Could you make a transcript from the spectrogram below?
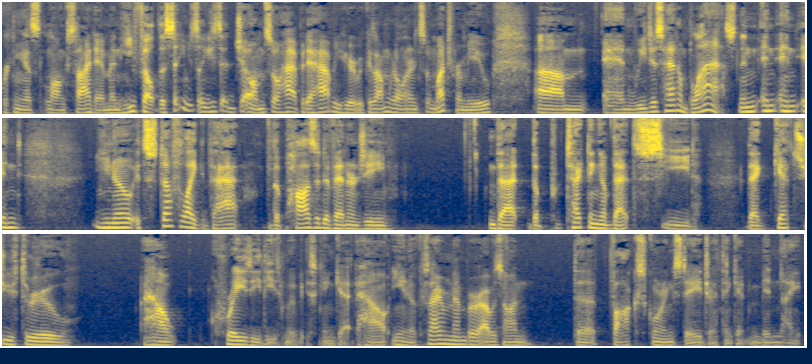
working as, alongside him. And he felt the same. Like, he said, Joe, I'm so happy to have you here because I'm going to learn so much from you. Um, and we just had a blast. And, and, and, and, you know, it's stuff like that, the positive energy, that the protecting of that seed that gets you through how crazy these movies can get. How you know? Because I remember I was on the Fox scoring stage. I think at midnight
